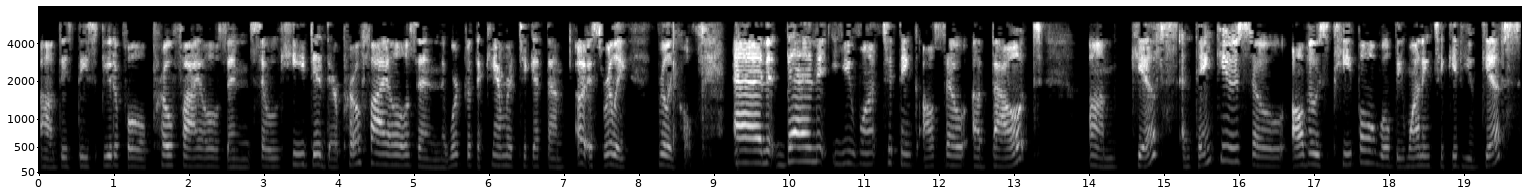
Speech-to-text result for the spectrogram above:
uh, these, these beautiful profiles. And so he did their profiles and worked with the camera to get them. Oh, it's really, really cool. And then you want to think also about um, gifts and thank yous. So all those people will be wanting to give you gifts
